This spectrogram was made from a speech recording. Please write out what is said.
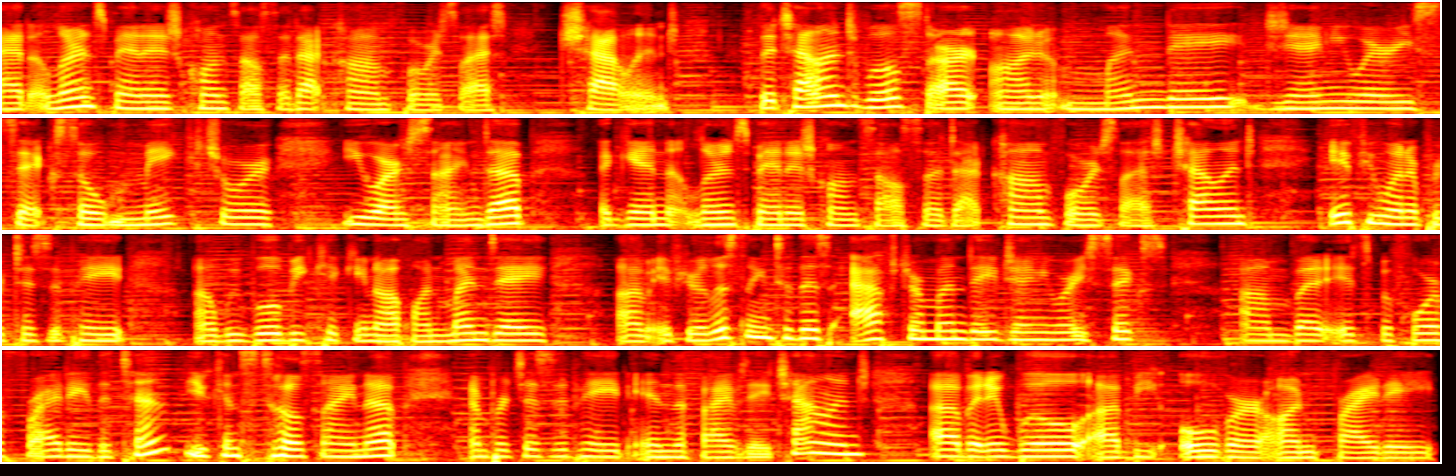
at learnspanishconsalsa.com forward slash challenge. The challenge will start on Monday, January 6th. So make sure you are signed up. Again, learnspanishconsalsa.com forward slash challenge if you want to participate. Uh, we will be kicking off on Monday. Um, if you're listening to this after Monday, January 6th, um, but it's before Friday the 10th, you can still sign up and participate in the five day challenge, uh, but it will uh, be over on Friday,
